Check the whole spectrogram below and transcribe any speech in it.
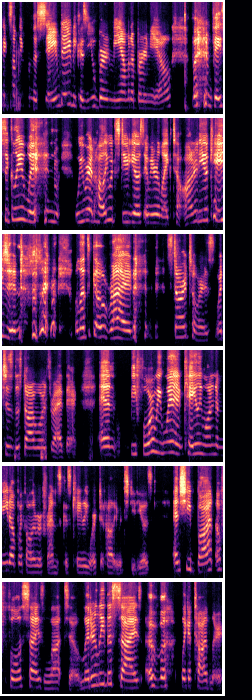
pick something from the same day because you burn me, I'm gonna burn you. But basically, when we were at Hollywood Studios and we were like, to honor the occasion, let's go ride Star Tours, which is the Star Wars ride there. And before we went, Kaylee wanted to meet up with all of her friends because Kaylee worked at Hollywood Studios. And she bought a full size Lotso, literally the size of a, like a toddler.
